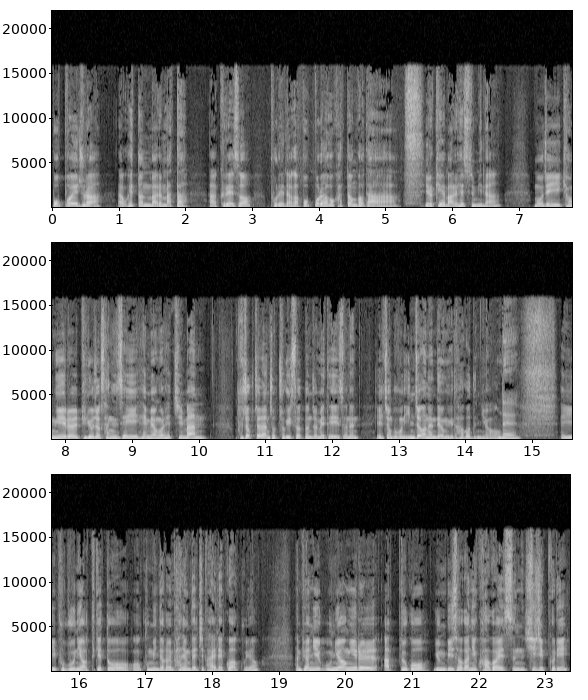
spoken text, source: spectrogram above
뽀뽀해주라 라고 했던 말은 맞다. 아, 그래서 볼에다가 뽀뽀를 하고 갔던 거다. 이렇게 말을 했습니다. 뭐 어제 이 경위를 비교적 상세히 해명을 했지만 부적절한 접촉이 있었던 점에 대해서는 일정 부분 인정하는 내용이기도 하거든요. 네. 이 부분이 어떻게 또 국민 여론에 반영될지 봐야 될 것 같고요. 한편 이 운영위를 앞두고 윤 비서관이 과거에 쓴 시집글이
